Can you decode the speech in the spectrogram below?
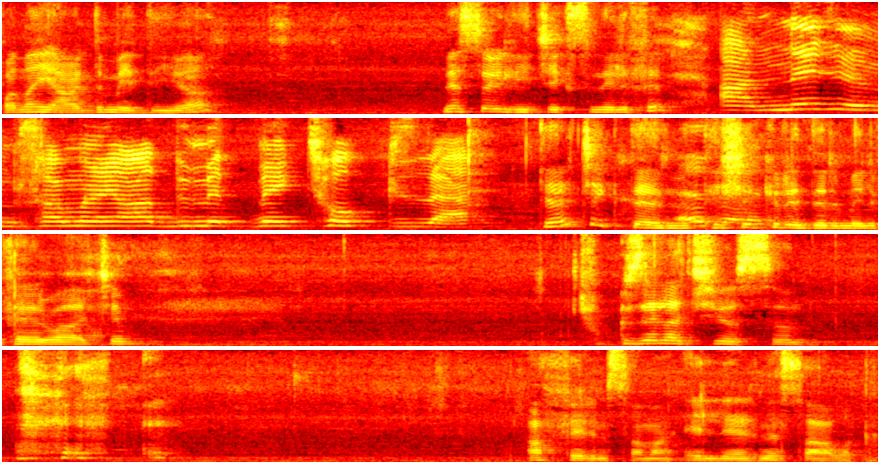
bana yardım ediyor. Ne söyleyeceksin Elif'im? Anneciğim sana yardım etmek çok güzel. Gerçekten mi? Evet. Teşekkür ederim Elif Erva'cığım. Çok güzel açıyorsun. Aferin sana. Ellerine sağlık.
